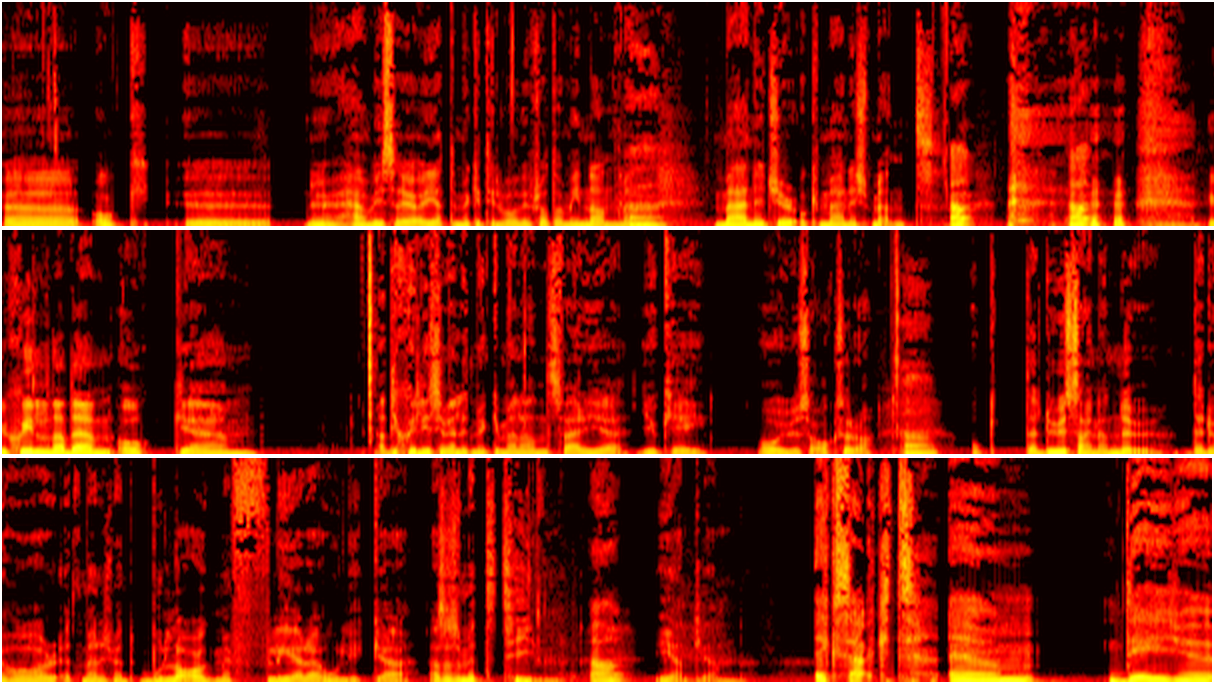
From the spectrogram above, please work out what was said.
Eh, och eh, nu hänvisar jag jättemycket till vad vi pratade om innan. Men Ja. manager och management. Ja. Ja. Skillnaden och ehm, att det skiljer sig väldigt mycket mellan Sverige, UK och USA också då. ja. Och där du är signad nu, där du har ett managementbolag med flera olika, alltså som ett team ja. egentligen. Exakt. Ehm, det är ju,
